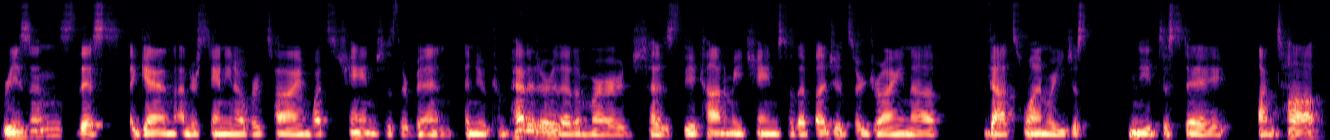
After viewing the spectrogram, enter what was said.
reasons. This again, understanding over time what's changed. Has there been a new competitor that emerged? Has the economy changed so that budgets are drying up? That's one where you just need to stay on top.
